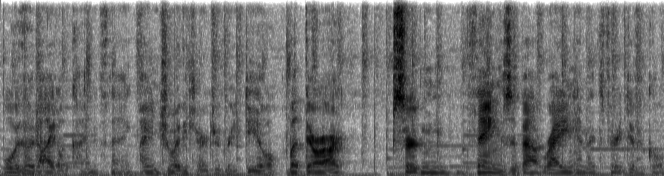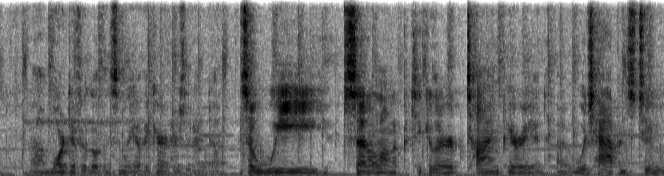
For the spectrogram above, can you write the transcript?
boyhood idol kind of thing. I enjoy the character a great deal, but there are certain things about writing him that's very difficult, uh, more difficult than some of the other characters that I've done. So we settled on a particular time period, uh, which happens to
